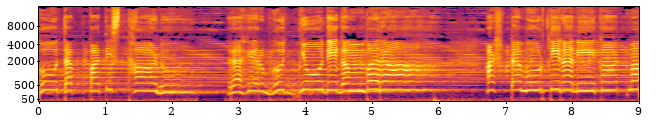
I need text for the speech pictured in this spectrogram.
भूतपतिस्थाणु रहिर्भुज्ञो दिगम्बरा अष्टमूर्तिरनेकात्मा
